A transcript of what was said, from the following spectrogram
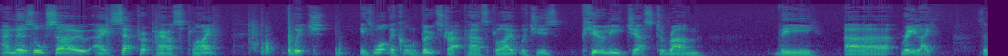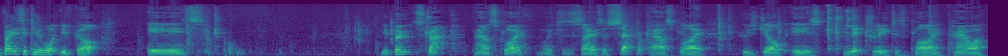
and there's also a separate power supply which is what they call a bootstrap power supply which is purely just to run the uh, relay. So basically what you've got is your bootstrap power supply, which as I say is a separate power supply whose job is literally to supply power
